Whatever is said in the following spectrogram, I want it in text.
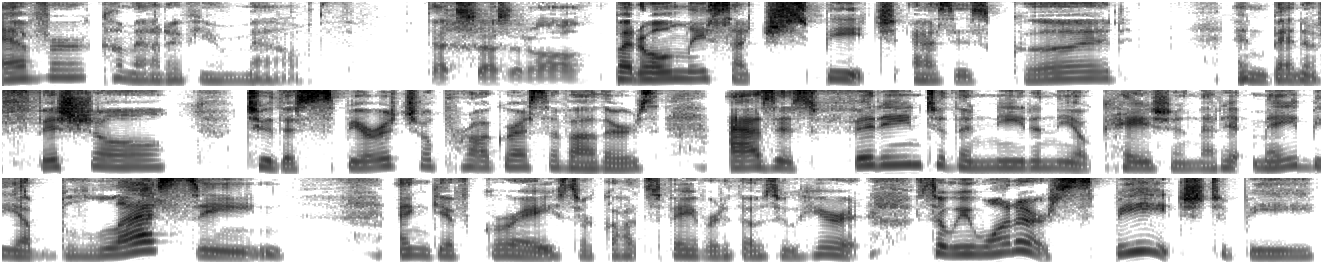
ever come out of your mouth." That says it all. but only such speech as is good and beneficial to the spiritual progress of others, as is fitting to the need and the occasion, that it may be a blessing and give grace or God's favor to those who hear it. So we want our speech to be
